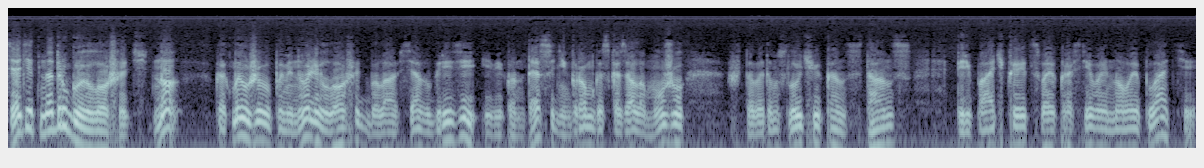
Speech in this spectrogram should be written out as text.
сядет на другую лошадь, но, как мы уже упомянули, лошадь была вся в грязи, и Виконтесса негромко сказала мужу, что в этом случае Констанс перепачкает свое красивое новое платье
